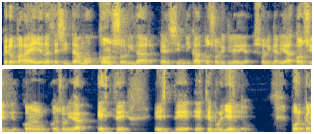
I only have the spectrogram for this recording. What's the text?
Pero para ello necesitamos consolidar el sindicato Solidaridad, consolidar este, este, este proyecto, porque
